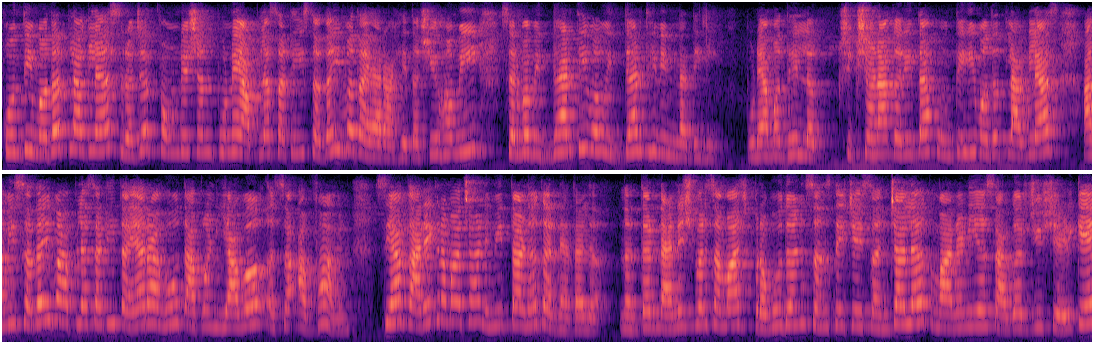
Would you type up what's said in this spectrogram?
कोणती मदत लागल्यास रजत फाउंडेशन पुणे आपल्यासाठी सदैव तयार आहेत अशी हमी सर्व विद्यार्थी व विद्यार्थिनींना दिली. पुण्यामध्ये ल शिक्षणाकरिता कोणतीही मदत लागल्यास आम्ही सदैव आपल्यासाठी तयार आहोत. आपण यावं असं आव्हान या कार्यक्रमाच्या निमित्तानं करण्यात आलं. नंतर ज्ञानेश्वर समाज प्रबोधन संस्थेचे संचालक माननीय सागरजी शेळके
